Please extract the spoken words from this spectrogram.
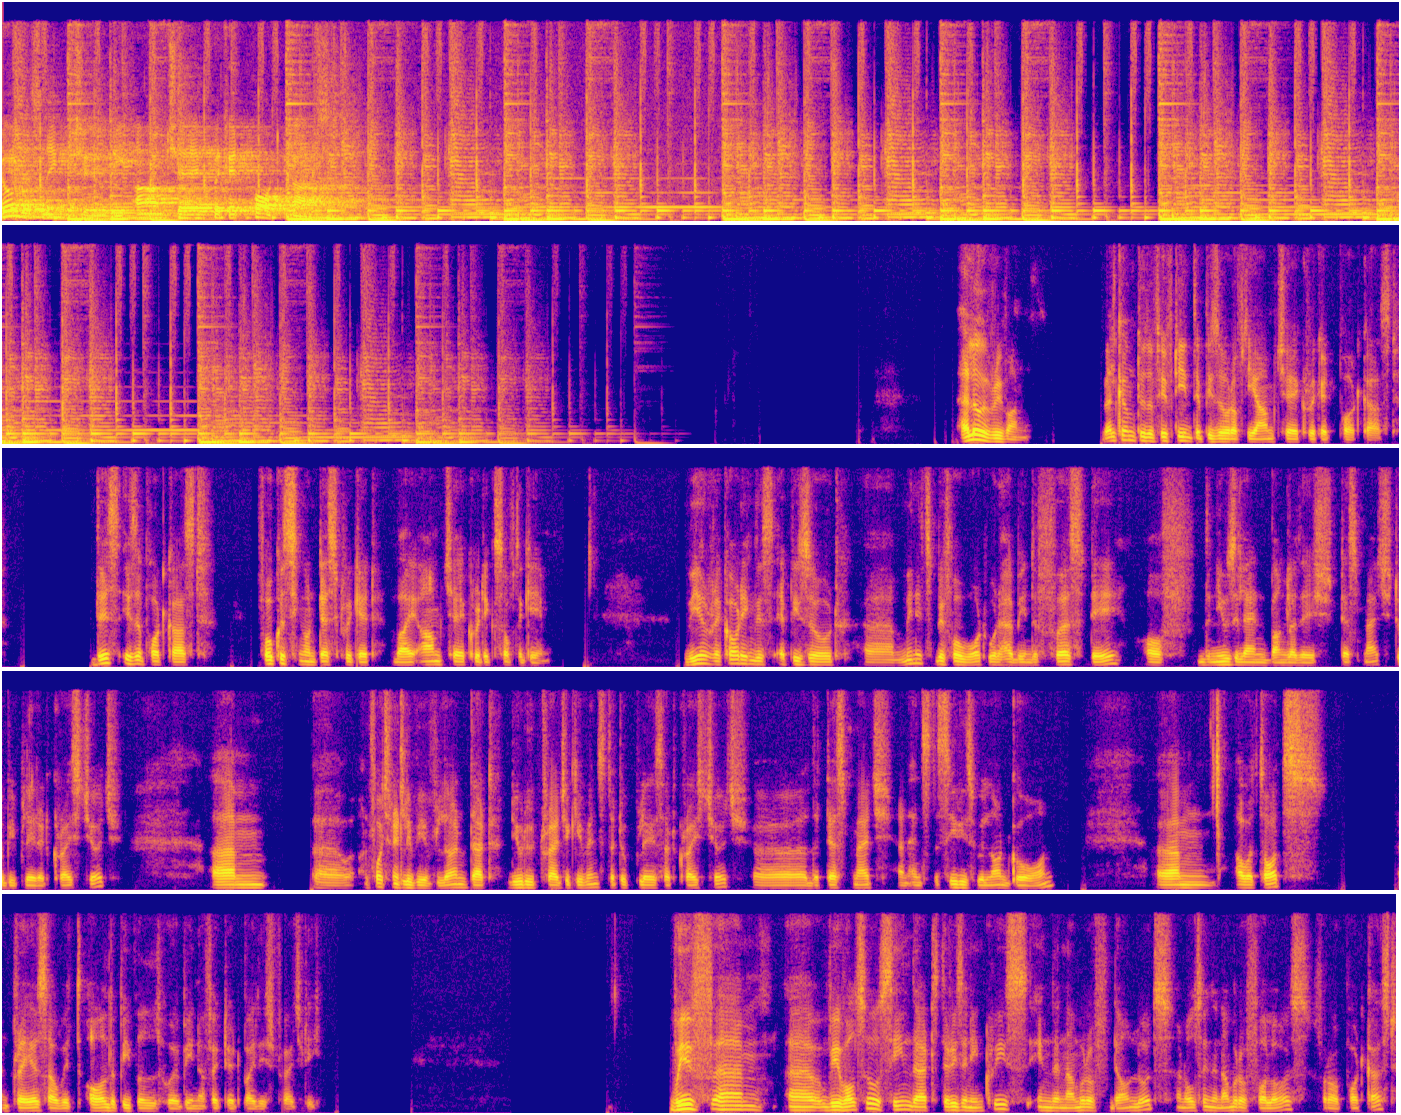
You're listening to the Armchair Cricket Podcast. Hello, everyone. Welcome to the 15th episode of the Armchair Cricket Podcast. This is a podcast focusing on Test cricket by armchair critics of the game. We are recording this episode uh, minutes before what would have been the first day of the New Zealand Bangladesh Test match to be played at Christchurch. Um, uh, unfortunately, we've learned that due to tragic events that took place at Christchurch, uh, the Test match and hence the series will not go on. Um, our thoughts and prayers are with all the people who have been affected by this tragedy. We've um, uh, we've also seen that there is an increase in the number of downloads and also in the number of followers for our podcast.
